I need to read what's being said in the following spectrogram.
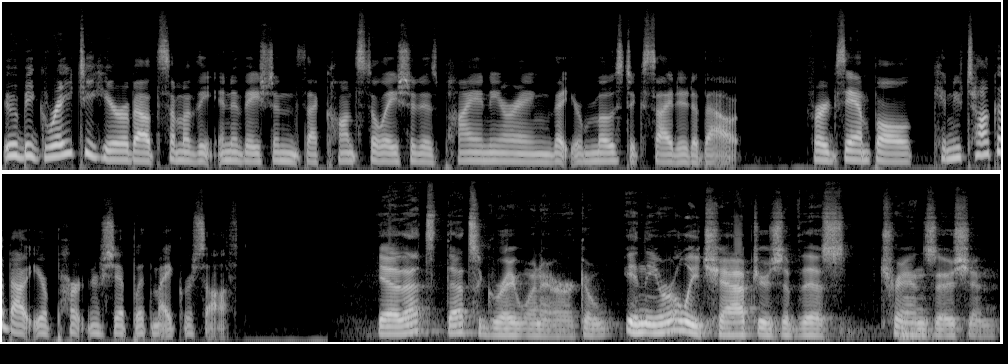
It would be great to hear about some of the innovations that Constellation is pioneering that you're most excited about. For example, can you talk about your partnership with Microsoft? Yeah, that's that's a great one, Erika. In the early chapters of this transition,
